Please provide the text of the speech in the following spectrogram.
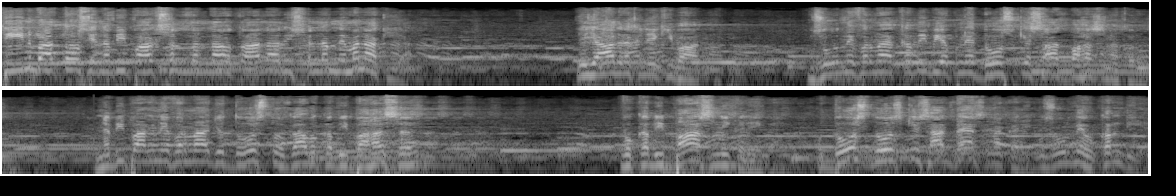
तीन बातों से नबी पाक सल्लल्लाहु अलैहि वसल्लम ने मना किया। ये याद रखने की बात। हुजूर ने फरमाया, कभी भी अपने दोस्त के साथ बहस ना करो। नबी पाक ने फरमाया, जो दोस्त होगा, वो कभी बहस, वो कभी बहस नहीं करेगा। वो दोस्त दोस्त के साथ बहस ना करे, हुजूर ने हुक्म दिया।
